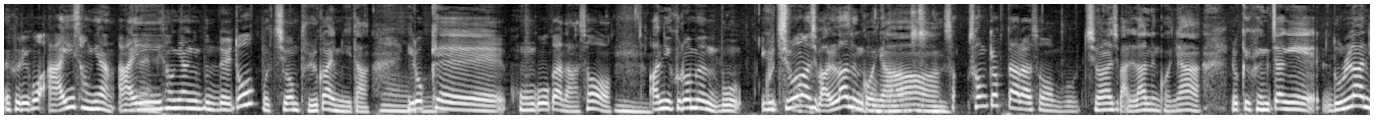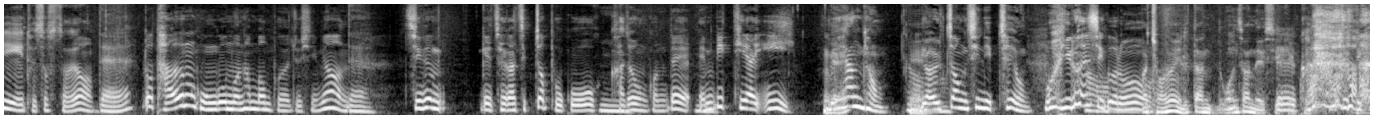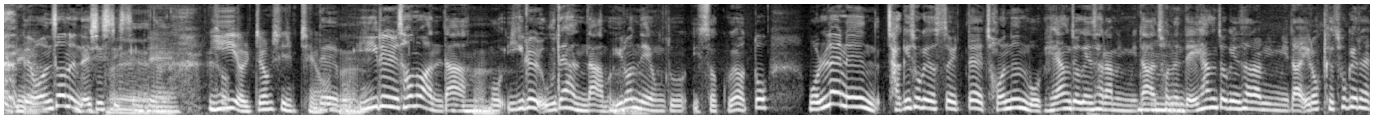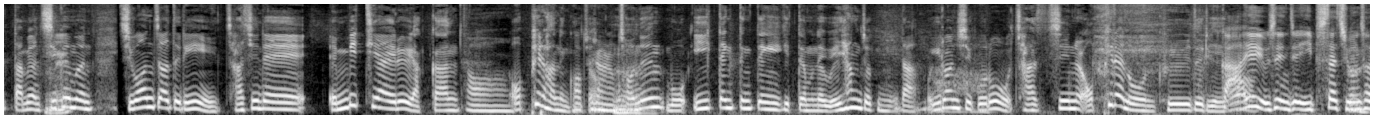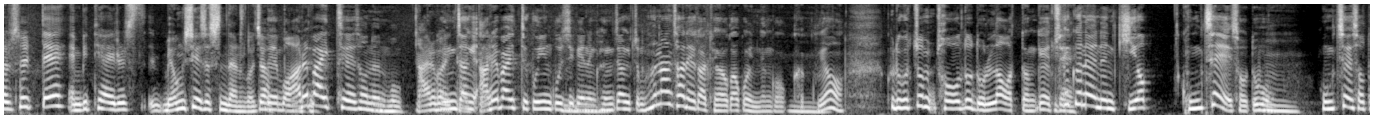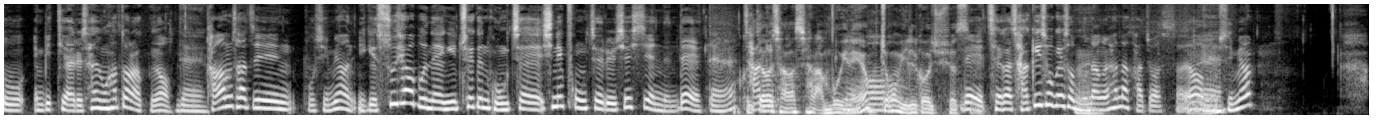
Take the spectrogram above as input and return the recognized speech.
네, 그리고 I 성향, I 네. 성향인 분들도 뭐 지원 불가입니다. 음. 이렇게 공고가 나서 아니 그러면 뭐 이거 지원하지 말라는 거냐, 음. 성- 성격 따라서 뭐 지원하지 말라는 거냐 이렇게 굉장히 논란이 됐었어요. 네. 또 다음 공고문 한번 보여주시면 네. 지금 이게 제가 직접 보고 음. 가져온 건데 MBTI E 네. 외향형, 어. 열정 신입 채용 뭐 이런 식으로 아, 저는 일단 원서 낼수 네, 수 네, 있겠네요. 원서는 내실 수 네. 있습니다. 네. 이 열정 신입 채용. 네, 뭐 음. 일을 선호한다, 뭐 일을 우대한다, 뭐 이런 내용도 있었고요. 또 원래는 자기소개서 쓸 때 저는 뭐 배향적인 사람입니다, 저는 내향적인 사람입니다 이렇게 소개를 했다면 지금은 지원자들이 자신의 MBTI를 약간 어. 어필하는 거죠. 저는 뭐 이 땡땡땡이기 때문에 외향적입니다. 뭐 이런 식으로 자신을 어필해 놓은 글들이에요. 그러니까 아예 요새 이제 입사 지원서를 쓸때 MBTI를 명시해서 쓴다는 거죠? 네, 뭐 아르바이트에서는 뭐 아르바이트 굉장히 할 때? 아르바이트 구인 구직에는 굉장히 좀 흔한 사례가 되어가고 있는 것 같고요. 그리고 좀 저도 놀라웠던 게 최근에는 기업 공채에서도 음. 공채에서도 MBTI를 사용하더라고요. 네. 다음 사진 보시면 이게 수협은행이 최근 공채 신입 공채를 실시했는데 네. 글자가 작아서 잘 안 보이네요. 네. 어. 조금 읽어주셨어요. 네, 제가 자기소개서 네. 문항을 하나 가져왔어요. 네. 보시면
